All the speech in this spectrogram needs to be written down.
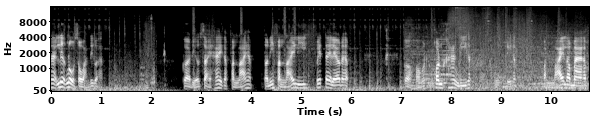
น่าเลือกโลกสวรรค์ดีกว่า ก็เดี๋ยวใส่ให้กับฝันร้ายครับ ตอนนี้ฝันร้ายรีเฟซได้แล้วนะครับ ก็ของค่อนข้างดีครับโอเคครับฝันร้ายเรามาครับ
